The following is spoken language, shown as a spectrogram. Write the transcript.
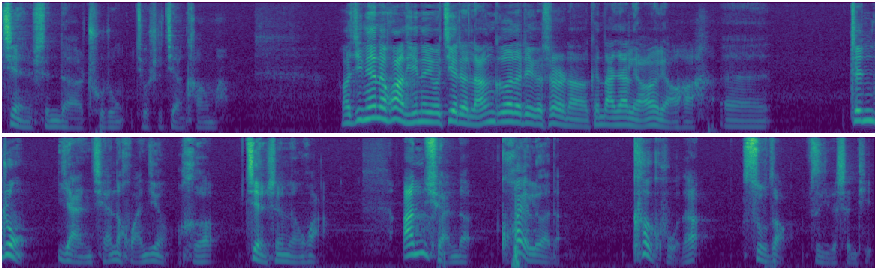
健身的初衷，就是健康嘛。好，今天的话题呢，又借着蓝哥的这个事儿呢，跟大家聊一聊哈，呃，珍重眼前的环境和。健身文化，安全的、快乐的、刻苦的塑造自己的身体。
